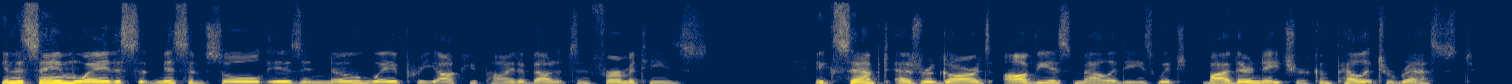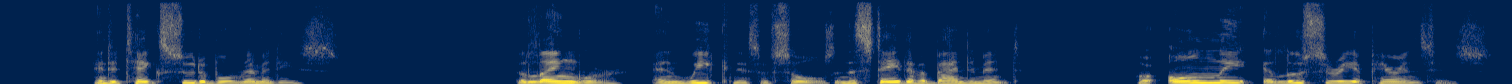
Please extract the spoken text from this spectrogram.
in the same way, the submissive soul is in no way preoccupied about its infirmities, except as regards obvious maladies which, by their nature, compel it to rest and to take suitable remedies. The languor and weakness of souls in the state of abandonment are only illusory appearances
